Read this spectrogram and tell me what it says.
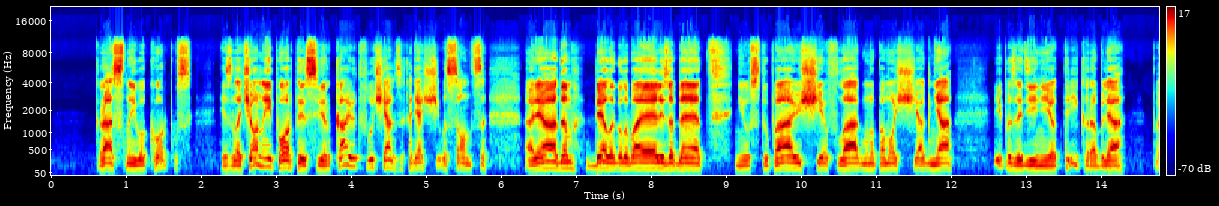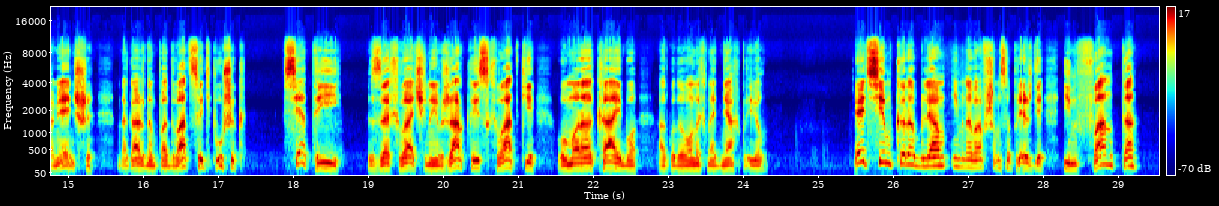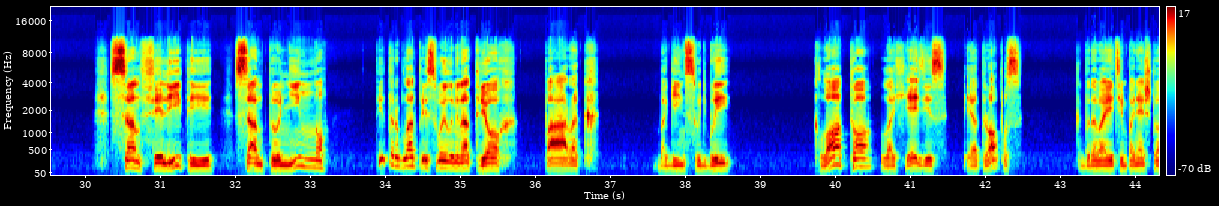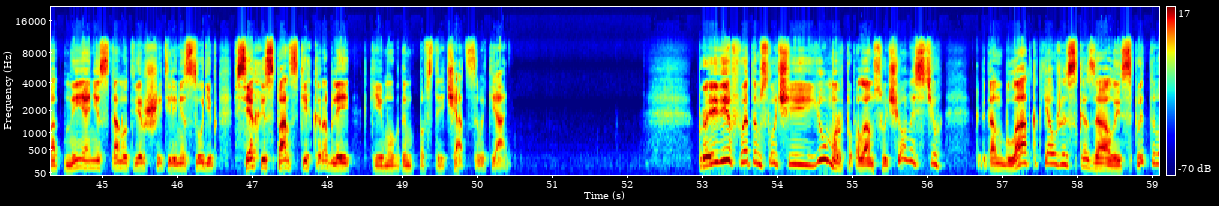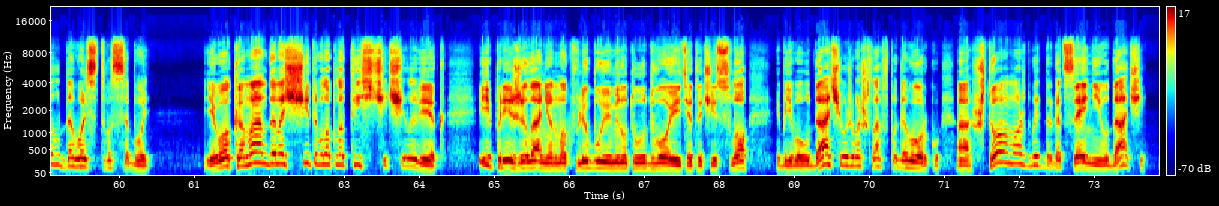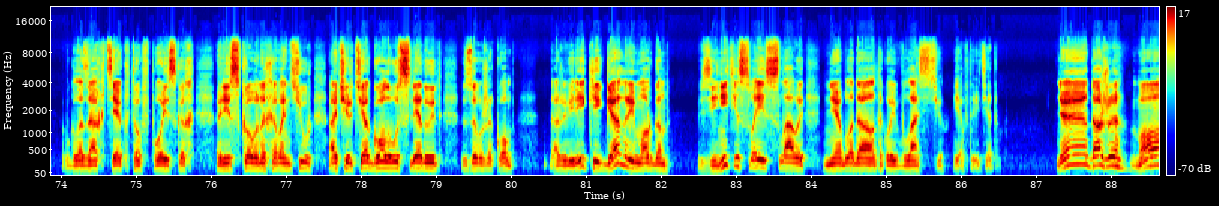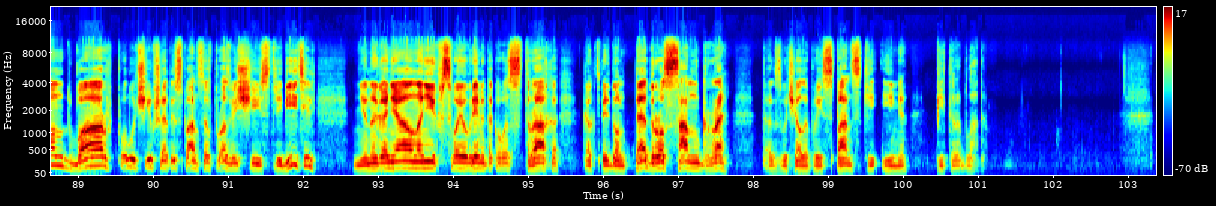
Красный его корпус и золоченые порты сверкают в лучах заходящего солнца, а рядом бело-голубая Элизабет, не уступающая флагману по мощи огня, и позади нее три корабля, поменьше, на каждом по двадцать пушек, все три, захваченные в жаркой схватке у Маракайбо, откуда он их на днях привел. Этим кораблям, именовавшимся прежде «Инфанта», «Сан-Фелипе» и «Сантонино», Питер Блад присвоил имена трех парок богинь судьбы Клото, Лахезис и Атропос, как бы давая этим понять, что отныне они станут вершителями судеб всех испанских кораблей, какие могут им повстречаться в океане. Проявив в этом случае юмор пополам с ученостью, капитан Блад, как я уже сказал, испытывал довольство собой. Его команда насчитывала около тысячи человек, и при желании он мог в любую минуту удвоить это число, ибо его удача уже вошла в поговорку. А что может быть драгоценнее удачи? в глазах тех, кто в поисках рискованных авантюр, очертя голову, следует за вожаком. Даже великий Генри Морган — в зените своей славы не обладал такой властью и авторитетом. Не, даже Монтбар, получивший от испанцев прозвище «Истребитель», не нагонял на них в свое время такого страха, как теперь Дон Педро Сангре, так звучало по-испански имя Питера Блада.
